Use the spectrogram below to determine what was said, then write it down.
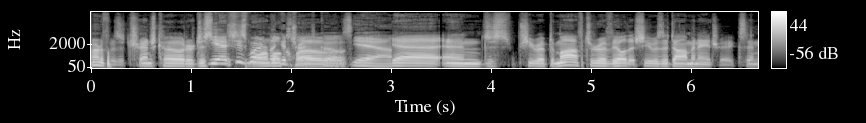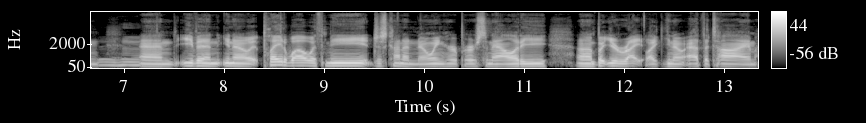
I don't know if it was a trench coat or just Yeah, she's wearing, normal like, a trench coat. clothes. Yeah. yeah, and just she ripped him off to reveal that she was a dominatrix, and Mm-hmm. and even you know it played well with me just kind of knowing her personality. Uh, but you're right, like you know at the time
